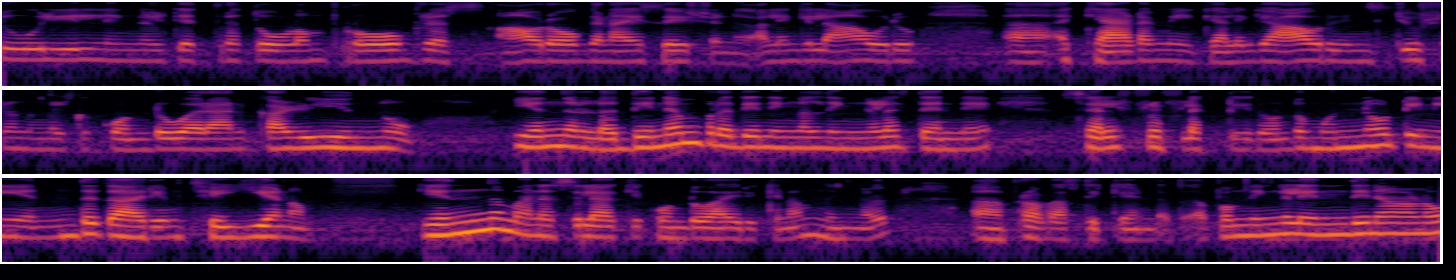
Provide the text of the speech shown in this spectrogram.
ജോലിയിൽ നിങ്ങൾക്ക് എത്രത്തോളം പ്രോഗ്രസ് ആ ഒരു ഓർഗനൈസേഷൻ അല്ലെങ്കിൽ ആ ഒരു അക്കാഡമിക്ക് അല്ലെങ്കിൽ ആ ഒരു ഇൻസ്റ്റിറ്റ്യൂഷൻ നിങ്ങൾക്ക് കൊണ്ടുവരാൻ കഴിയുന്നു. എന്നുള്ള ദിനം പ്രതി നിങ്ങൾ നിങ്ങളെ തന്നെ സെൽഫ് റിഫ്ലക്റ്റ് ചെയ്തുകൊണ്ട് മുന്നോട്ട് ഇനി എന്ത് കാര്യം ചെയ്യണം എന്ന് മനസ്സിലാക്കി കൊണ്ടുമായിരിക്കണം നിങ്ങൾ പ്രവർത്തിക്കേണ്ടത്. അപ്പം നിങ്ങൾ എന്തിനാണോ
